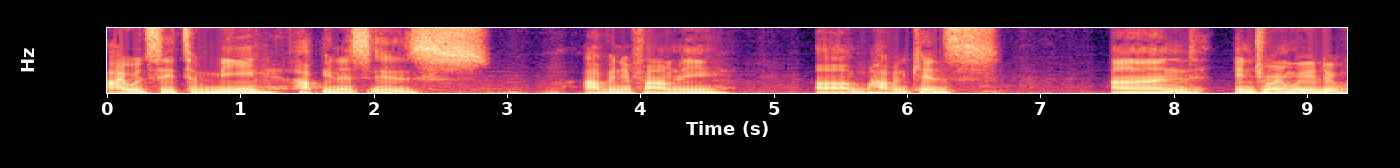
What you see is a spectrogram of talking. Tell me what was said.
I would say to me, happiness is having a family, um, having kids, and enjoying what you do.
